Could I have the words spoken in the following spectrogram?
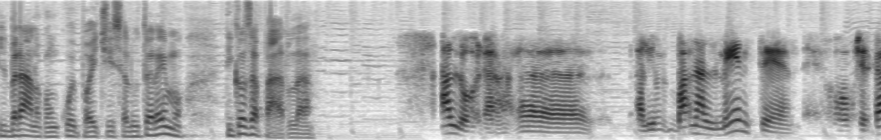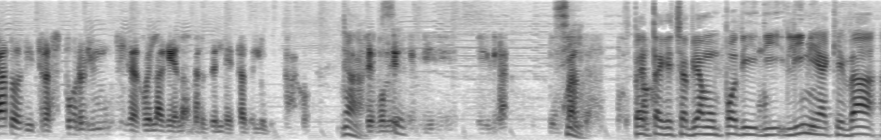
il brano con cui poi ci saluteremo, di cosa parla? Allora, eh, banalmente ho cercato di trasporre in musica quella che è la barzelletta dell'ubriaco. Ah, Se volete, sì. vi, vi, sì. Aspetta, che abbiamo un po' di, di linea che va.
